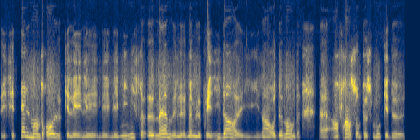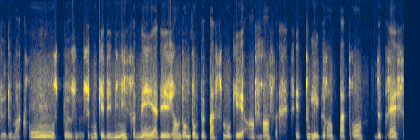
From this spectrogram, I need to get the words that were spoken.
Et c'est tellement drôle que les, les, les, ministres eux-mêmes, même le président, ils en redemandent. Euh, en France, on peut se moquer de, de de Macron, on peut se moquer des ministres, mais il y a des gens dont on ne peut pas se moquer en mm. France, c'est tous les grands patrons de presse,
